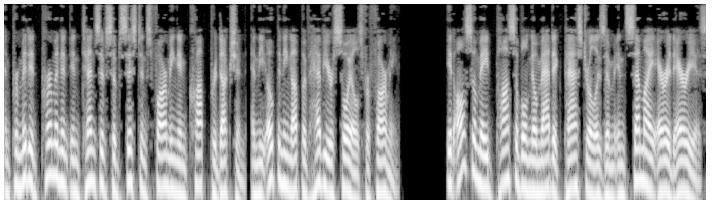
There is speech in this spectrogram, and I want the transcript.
and permitted permanent intensive subsistence farming and crop production, and the opening up of heavier soils for farming. It also made possible nomadic pastoralism in semi-arid areas,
